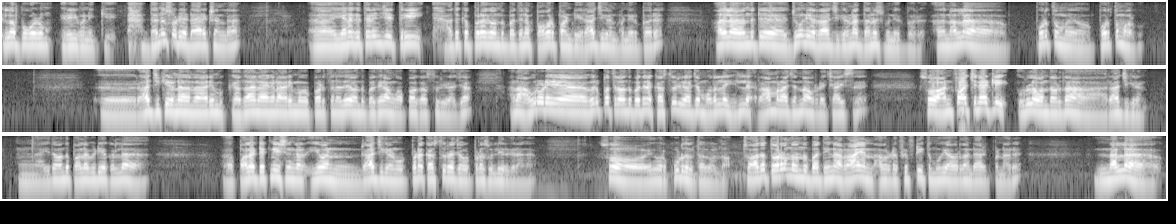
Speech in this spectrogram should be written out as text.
எல்லா புகழும் இறைவனுக்கு. தனுஷுடைய டைரக்ஷனில் எனக்கு தெரிஞ்சு த்ரீ அதுக்கு பிறகு வந்து பார்த்திங்கன்னா பவர் பாண்டி ராஜகிரன் பண்ணியிருப்பார் அதில் வந்துட்டு ஜூனியர் ராஜகிரனாக தனுஷ் பண்ணியிருப்பார் அது நல்ல பொருத்தம் பொருத்தமாக இருக்கும். ராஜகிரனை அறிமுக கதாநாயகனை அறிமுகப்படுத்தினதே வந்து பார்த்திங்கன்னா அவங்க அப்பா கஸ்தூரி ராஜா. ஆனால் அவருடைய விருப்பத்தில் வந்து பார்த்திங்கன்னா கஸ்தூரி ராஜா முதல்ல இல்லை. ராமராஜன் தான் அவருடைய சாய்ஸு ஸோ அன்ஃபார்ச்சுனேட்லி உள்ளே வந்தவர் தான் ராஜ்கிரண். இதை வந்து பல வீடியோக்களில் பல டெக்னீஷியன்கள் ஈவன் ராஜ்கிரண் உட்பட கஸ்தூராஜா உட்பட சொல்லியிருக்கிறாங்க. ஸோ இது ஒரு கூடுதல் தகவல் தான். ஸோ அதை தொடர்ந்து வந்து பார்த்திங்கன்னா ராயன் அவரோட ஃபிஃப்டித் மூவி அவர் தான் டைரக்ட் பண்ணார். நல்ல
